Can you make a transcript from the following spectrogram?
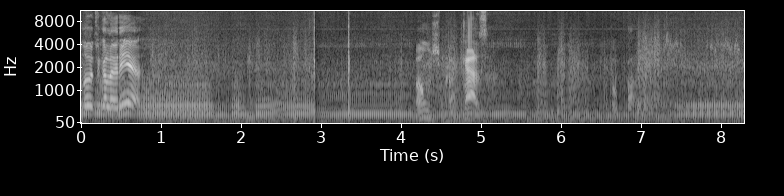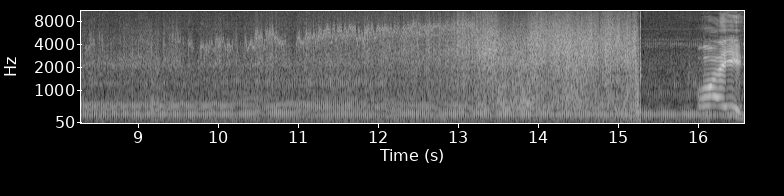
Boa noite, galerinha. Vamos pra casa. Opa. Pô, aí.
